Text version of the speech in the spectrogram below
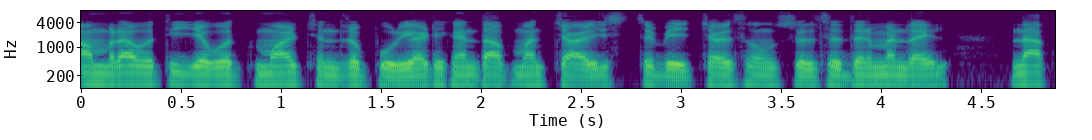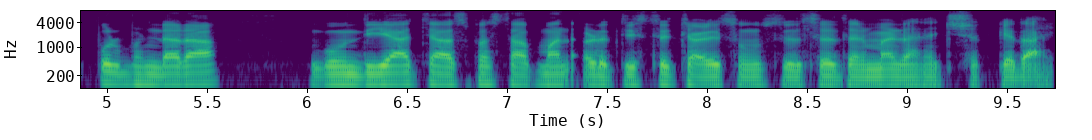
अमरावती यवतमाळ चंद्रपूर या ठिकाणी तापमान चाळीस ते बेचाळीस अंश सेल्सिअस दरम्यान राहील. नागपूर भंडारा गोंदियाच्या आसपास तापमान अडतीस ते चाळीस अंश सेल्सिअस दरम्यान राहण्याची शक्यता आहे.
